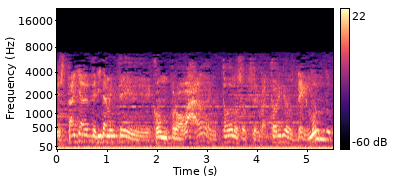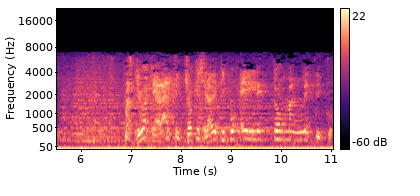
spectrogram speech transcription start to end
está ya debidamente comprobado en todos los observatorios del mundo. Más quiero aclarar que el choque será de tipo electromagnético.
